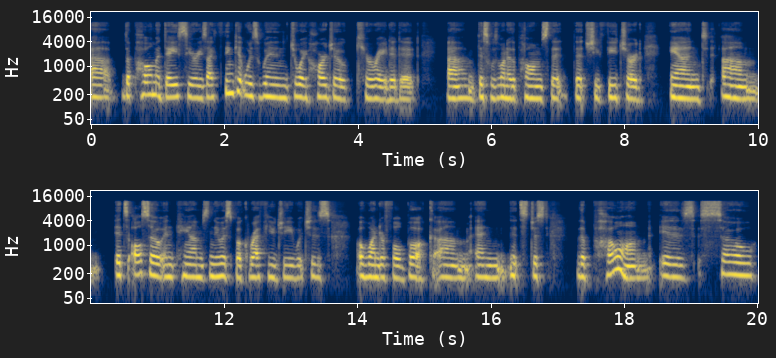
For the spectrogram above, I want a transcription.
uh, the Poem a Day series. I think it was when Joy Harjo curated it. Um, this was one of the poems that that she featured, and um, it's also in Pam's newest book, Refugee, which is a wonderful book. Um, and it's just the poem is so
